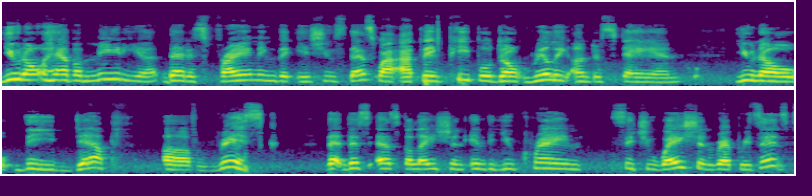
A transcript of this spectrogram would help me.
you don't have a media that is framing the issues. That's why I think people don't really understand, you know, the depth of risk that this escalation in the Ukraine situation represents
